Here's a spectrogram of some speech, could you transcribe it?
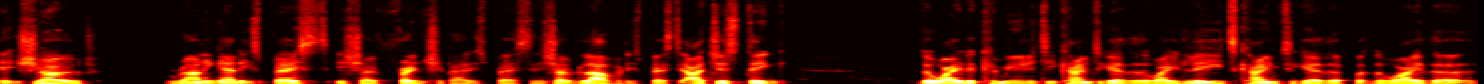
It showed running at its best. It showed friendship at its best, and it showed love at its best. I just think the way the community came together, the way Leeds came together, but the way that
